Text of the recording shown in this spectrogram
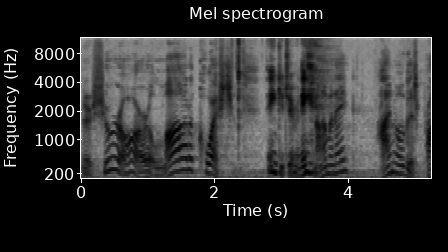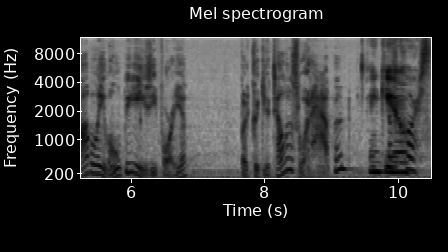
There sure are a lot of questions. Thank you, Jiminy. Naminé, I know this probably won't be easy for you, but could you tell us what happened? Thank you. Of course.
